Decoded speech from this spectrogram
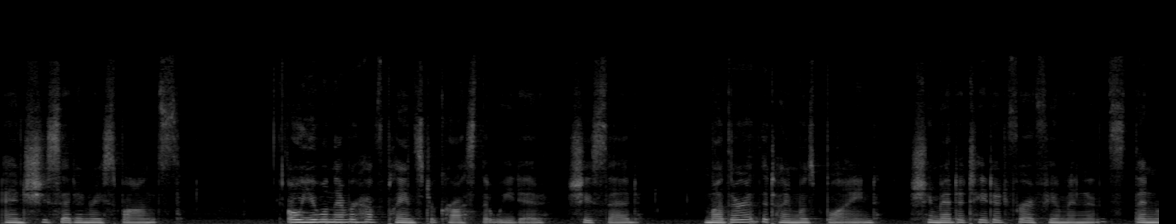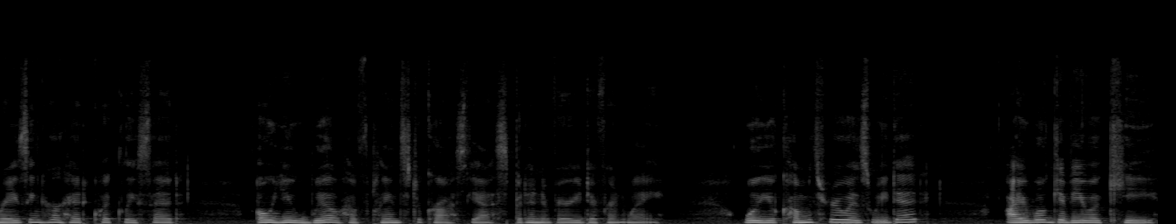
And she said in response, Oh, you will never have plains to cross that we did, she said. Mother at the time was blind. She meditated for a few minutes, then raising her head quickly said, Oh, you will have plains to cross, yes, but in a very different way. Will you come through as we did? I will give you a key.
